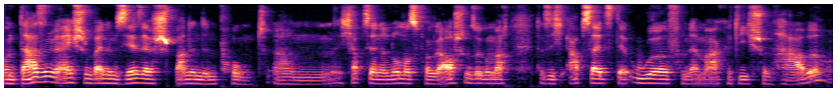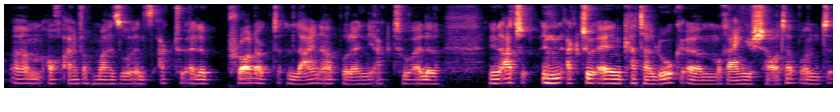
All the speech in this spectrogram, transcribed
Und da sind wir eigentlich schon bei einem sehr, sehr spannenden Punkt. Ähm, ich habe es ja in der Nomos-Folge auch schon so gemacht, dass ich abseits der Uhr von der Marke, die ich schon habe, ähm, auch einfach mal so ins aktuelle Product Lineup oder in die aktuelle in den, in den aktuellen Katalog ähm, reingeschaut habe und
